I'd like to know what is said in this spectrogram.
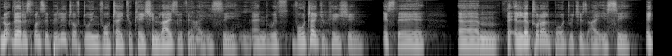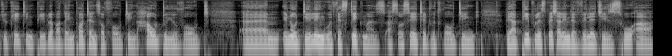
No, the responsibility of doing voter education lies with the IEC, and with voter education, it's the um, the electoral board, which is IEC, educating people about the importance of voting. How do you vote? Um, you know, dealing with the stigmas associated with voting. There are people, especially in the villages, who are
